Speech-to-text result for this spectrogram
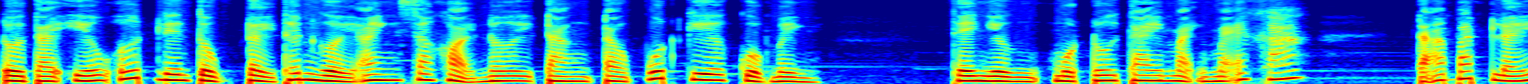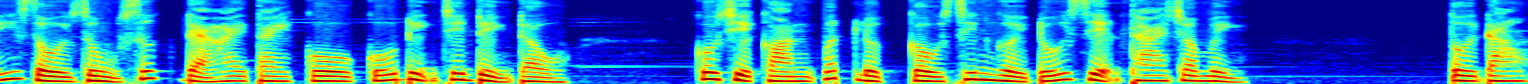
Đôi tay yếu ớt liên tục đẩy thân người anh ra khỏi nơi đang đau bút kia của mình. Thế nhưng một đôi tay mạnh mẽ khác đã bắt lấy rồi dùng sức để hai tay cô cố định trên đỉnh đầu. Cô chỉ còn bất lực cầu xin người đối diện tha cho mình. Tôi đau,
